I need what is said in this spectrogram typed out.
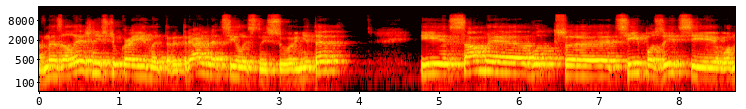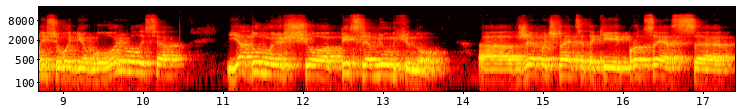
незалежність України, територіальна цілісність, суверенітет. І саме от е, ці позиції вони сьогодні обговорювалися. Я думаю, що після Мюнхену е, вже почнеться такий процес, е,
